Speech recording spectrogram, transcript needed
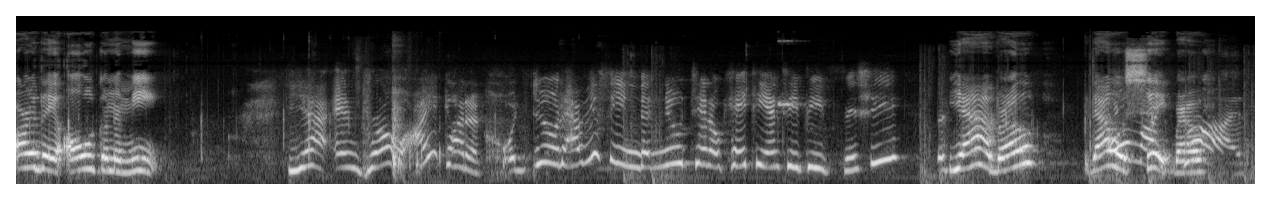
are they all gonna meet? Yeah, and bro, I got a dude. Have you seen the new channel KTNTP Fishy? The- Yeah, bro, that was oh my sick, bro. God.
